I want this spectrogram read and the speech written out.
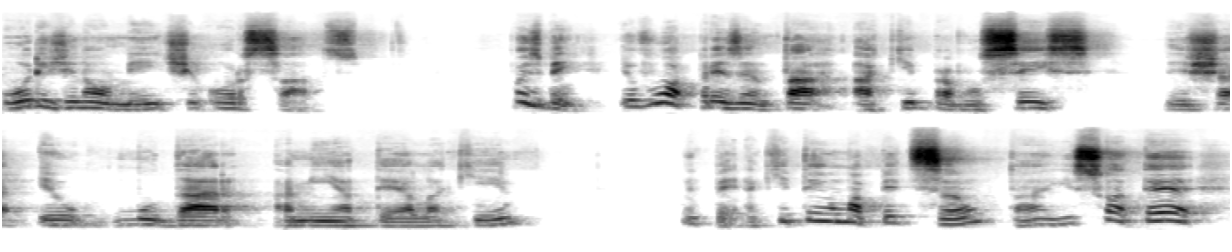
originalmente orçados. Pois bem, eu vou apresentar aqui para vocês, deixa eu mudar a minha tela aqui. Bem, aqui tem uma petição, tá? Isso até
